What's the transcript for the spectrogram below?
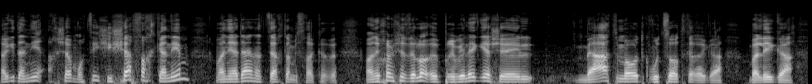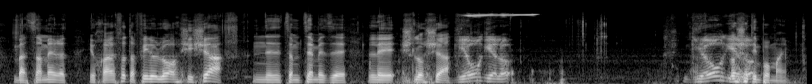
להגיד אני עכשיו מוציא שישה שחקנים ואני עדיין אנצח את המשחק הזה. ואני חושב שזה לא פריבילגיה של מעט מאוד קבוצות כרגע בליגה, בצמרת, יכולה לעשות אפילו לא שישה, נצמצם את זה לשלושה. גיאורגיה לא... גיאורגיה לא לא... שותים פה מים.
